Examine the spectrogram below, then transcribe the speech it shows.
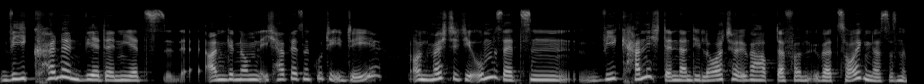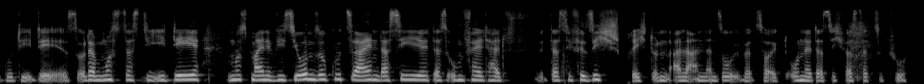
wie können wir denn jetzt, äh, angenommen, ich habe jetzt eine gute Idee und möchte die umsetzen, wie kann ich denn dann die Leute überhaupt davon überzeugen, dass das eine gute Idee ist? Oder muss das die Idee muss meine Vision so gut sein, dass sie das Umfeld halt dass sie für sich spricht und alle anderen so überzeugt, ohne dass ich was dazu tue?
